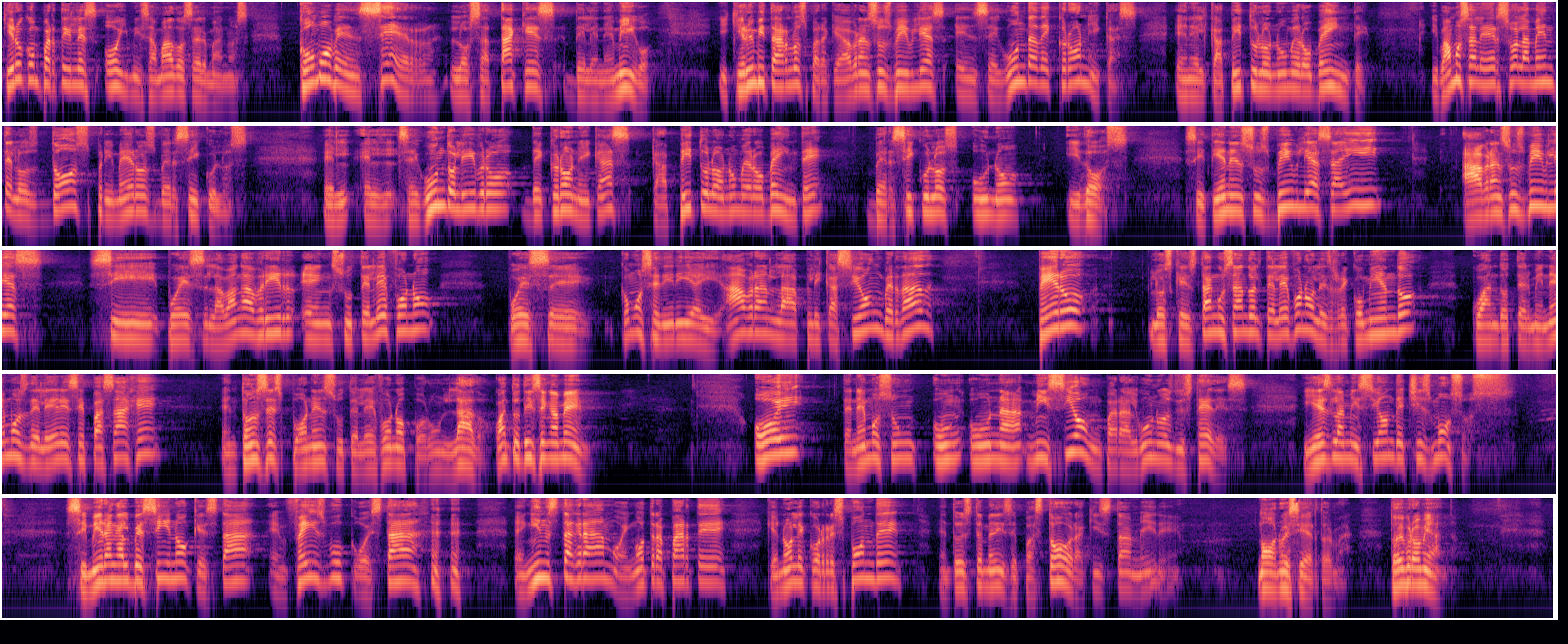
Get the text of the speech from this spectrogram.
Quiero compartirles hoy, mis amados hermanos, cómo vencer los ataques del enemigo. Y quiero invitarlos para que abran sus Biblias en Segunda de Crónicas, en el capítulo número 20. Y vamos a leer solamente los dos primeros versículos. El, segundo libro de Crónicas, capítulo número 20, versículos 1 y 2. Si tienen sus Biblias ahí, abran sus Biblias. Si pues la van a abrir en su teléfono, pues, eh, ¿cómo se diría ahí? Abran la aplicación, ¿verdad? Pero los que están usando el teléfono, les recomiendo, cuando terminemos de leer ese pasaje, entonces ponen su teléfono por un lado. ¿Cuántos dicen amén? Hoy tenemos una misión para algunos de ustedes y es la misión de chismosos. Si miran al vecino que está en Facebook o está en Instagram o en otra parte que no le corresponde, entonces usted me dice, pastor, aquí está, mire. No, no es cierto, hermano. Estoy bromeando.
